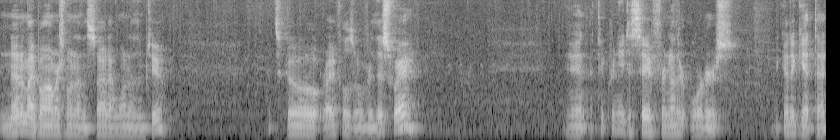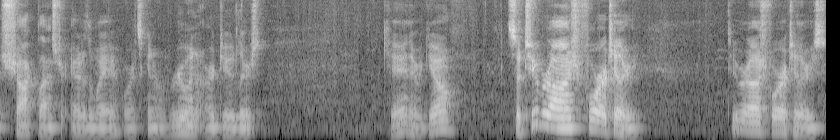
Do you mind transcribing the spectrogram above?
None of my bombers went on the side I wanted them to. Let's go rifles over this way. And I think we need to save for another orders. We got to get that shock blaster out of the way or it's going to ruin our doodlers. Okay, there we go. So two barrage, four artillery. Two barrage, four artilleries.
